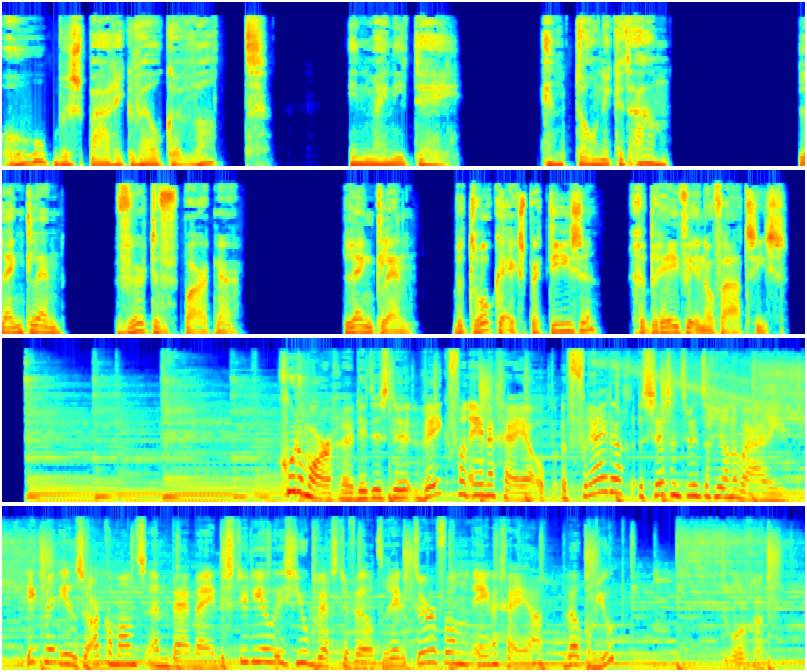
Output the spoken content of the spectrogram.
Hoe bespaar ik welke wat in mijn idee? En toon ik het aan? Lenklen, Virtuf Partner. Lenklen, betrokken expertise, gedreven innovaties. Goedemorgen, dit is de Week van Energia op vrijdag 26 januari. Ik ben Ilse Akkermans en bij mij in de studio is Joep Westerveld, redacteur van Energia. Welkom Joep. Goedemorgen.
